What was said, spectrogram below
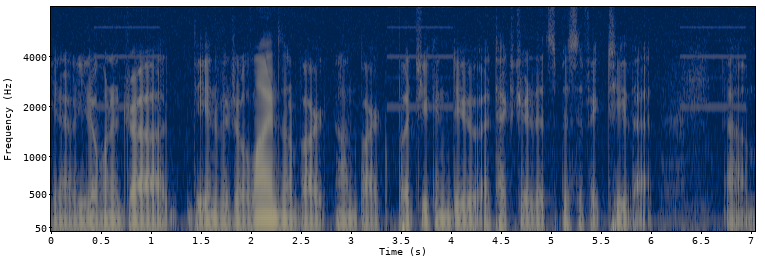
you know you don't want to draw the individual lines on a bark on bark, but you can do a texture that's specific to that. Um,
